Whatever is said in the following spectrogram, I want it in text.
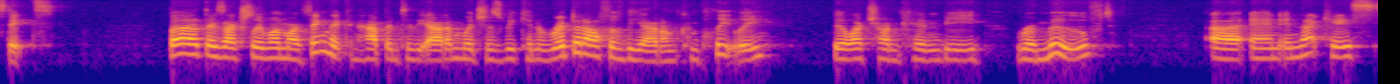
states. But there's actually one more thing that can happen to the atom, which is we can rip it off of the atom completely. The electron can be removed. Uh, and in that case,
